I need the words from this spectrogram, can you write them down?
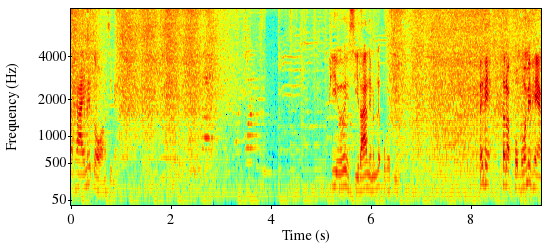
ราคาไม่ต่อนะสิแม่พี่พี่เอ้ยสี่ล้านเนี่ยมันเรื่องปกติ ไม่แพงสำหรับผมผมว่าไม่แพง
